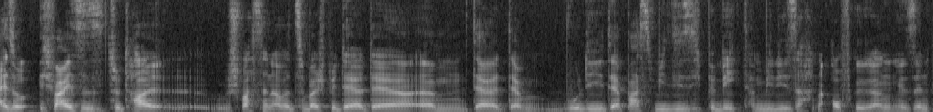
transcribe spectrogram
Also ich weiß, es ist total äh, Schwachsinn, aber zum Beispiel der, der, ähm, der, der Woody, der Bass, wie die sich bewegt haben, wie die Sachen aufgegangen sind.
